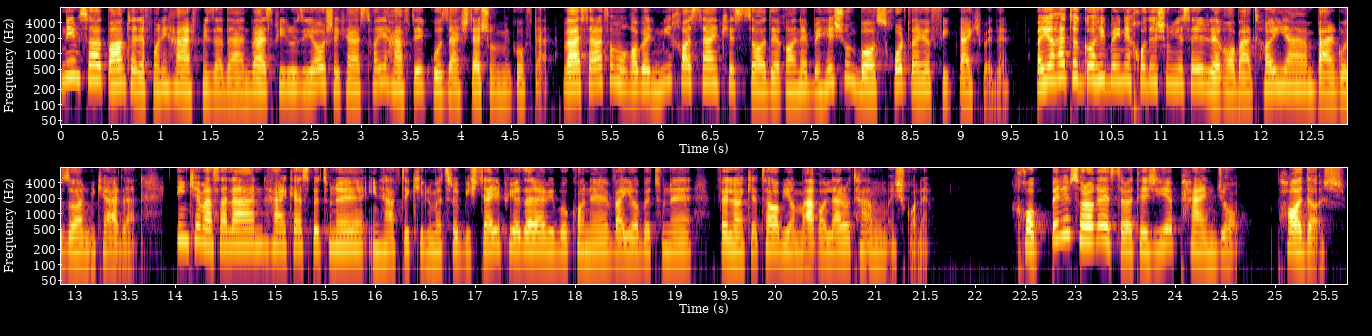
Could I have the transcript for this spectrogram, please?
نیم ساعت با هم تلفنی حرف می زدن و از پیروزی ها و شکست های هفته گذشتهشون می گفتن و از طرف مقابل می‌خواستن که صادقانه بهشون بازخورد و یا فیدبک بده. و یا حتی گاهی بین خودشون یه سری رقابت هایی هم برگزار می‌کردن. اینکه مثلا هر کس بتونه این هفته کیلومتر بیشتری پیاده روی بکنه و یا بتونه فلان کتاب یا مقاله رو تمومش کنه. خب بریم سراغ استراتژی پنجم پاداش.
